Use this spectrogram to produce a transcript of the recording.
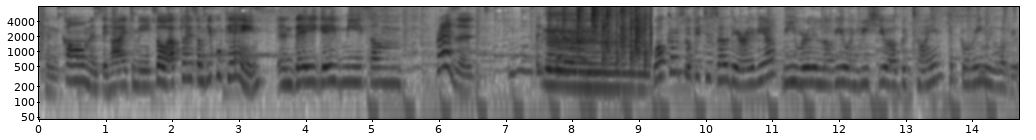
can come and say hi to me. So actually some people came and they gave me some presents. Thank you so much. Welcome Sophie to Saudi Arabia. We really love you and wish you a good time. Keep going, we love you.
